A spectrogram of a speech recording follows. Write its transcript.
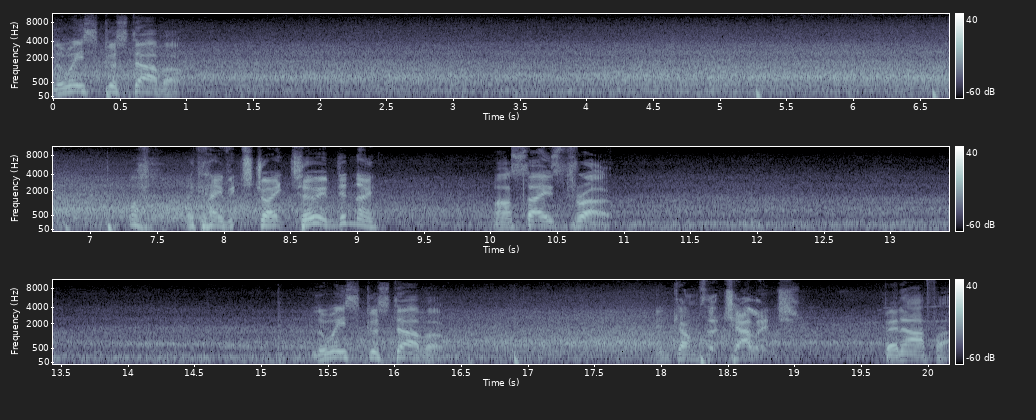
Luis Gustavo. Well, they gave it straight to him, didn't they? Marseille's throw. Luis Gustavo. In comes the challenge. Ben Arfa.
